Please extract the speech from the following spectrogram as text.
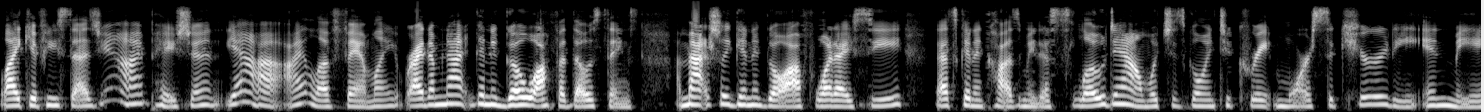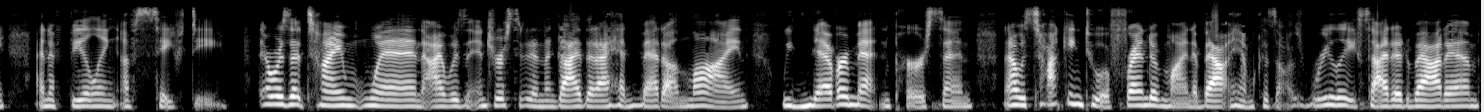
Like if he says, yeah, I'm patient. Yeah, I love family, right? I'm not going to go off of those things. I'm actually going to go off what I see. That's going to cause me to slow down, which is going to create more security in me and a feeling of safety. There was a time when I was interested in a guy that I had met online. We'd never met in person. And I was talking to a friend of mine about him because I was really excited about him.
